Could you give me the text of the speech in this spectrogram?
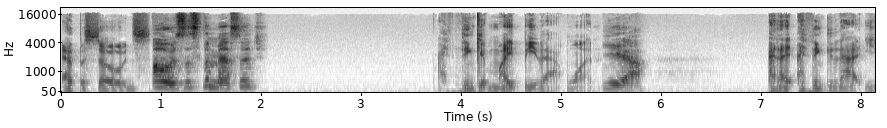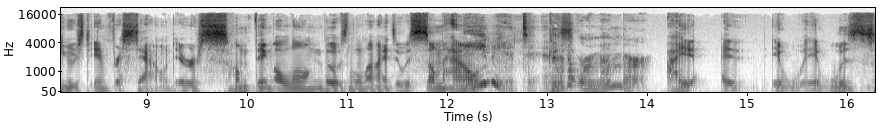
episodes. oh, is this the message? I think it might be that one. Yeah. And I, I think that used infrasound or something along those lines. It was somehow Maybe it did. I don't remember. I, I it it was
